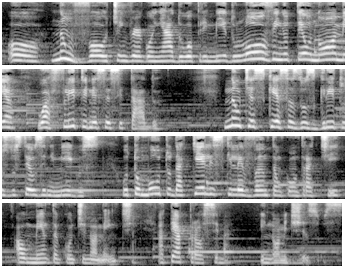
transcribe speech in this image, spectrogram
Oh, não volte envergonhado o oprimido, louvem o teu nome o aflito e necessitado. Não te esqueças dos gritos dos teus inimigos, o tumulto daqueles que levantam contra ti aumenta continuamente. Até a próxima, em nome de Jesus.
